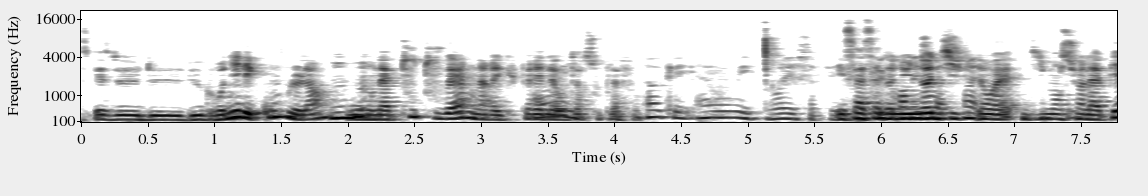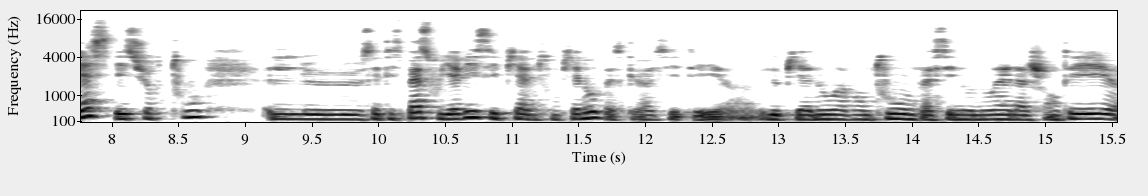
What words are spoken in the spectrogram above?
espèce de, de, de grenier, les combles là, où on a tout ouvert, on a récupéré Ah de la oui. hauteur sous plafond. Ok, ah oui, oui. Oui, ça fait Et ça, ça donne une autre ouais. ouais, dimension à la pièce, et surtout le, cet espace où il y avait ses pianos, son piano, parce que c'était euh, le piano avant tout, on passait nos Noëls à chanter, euh,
